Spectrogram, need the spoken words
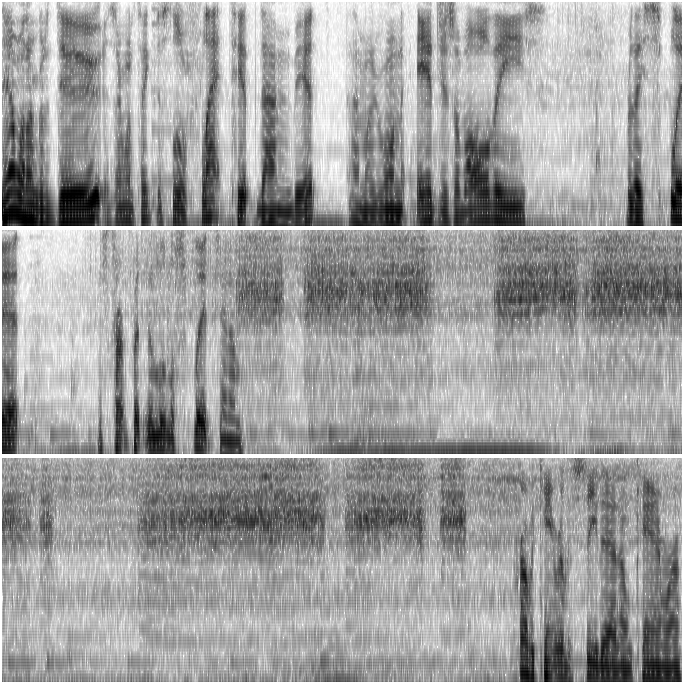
Now what I'm going to do is I'm going to take this little flat tip diamond bit and I'm going to go on the edges of all of these where they split and start putting the little splits in them. Probably can't really see that on camera.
